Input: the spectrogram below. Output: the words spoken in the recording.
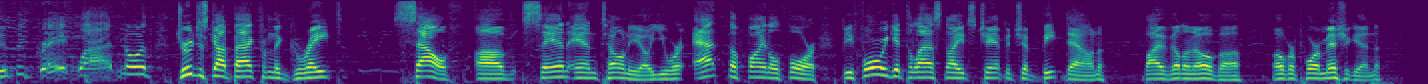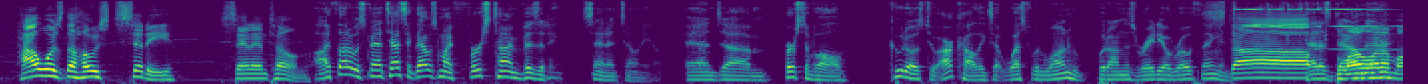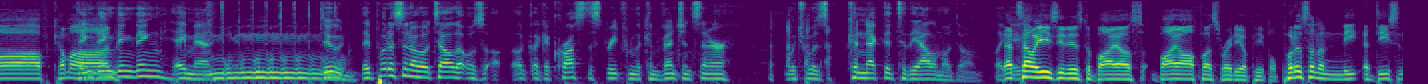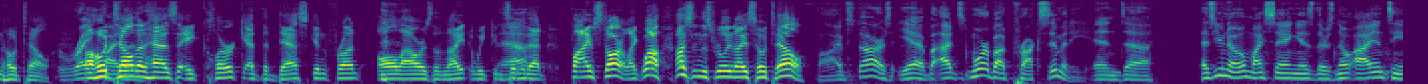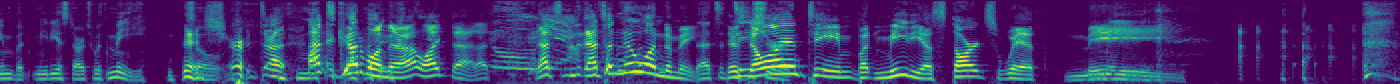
To the great wide north. Drew just got back from the great south of San Antonio. You were at the Final Four. Before we get to last night's championship beatdown by Villanova over poor Michigan, how was the host city, San Antonio? I thought it was fantastic. That was my first time visiting San Antonio. And um, first of all, kudos to our colleagues at Westwood One who put on this Radio Row thing. And Stop That is down blowing them off. Come on. ding, ding, ding. ding. Hey, man. Dude, they put us in a hotel that was uh, like across the street from the convention center, which was connected to the Alamo Dome. Like That's it- how easy it is to buy us, buy off us radio people. Put us in a neat, a decent hotel, Right a hotel the- that has a clerk at the desk in front all hours of the night, and we consider Yeah. that five star. Like, wow, I was in this really nice hotel. Five stars. Yeah, but it's more about proximity. And uh, as you know, my saying is there's no I in team, but media starts with me. So sure, does. that's a good one there. I like that. I- oh, that's that's a new one to me. That's a There's no t-shirt. I in team, but media starts with me.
